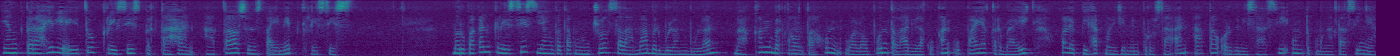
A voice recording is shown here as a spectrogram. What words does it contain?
Yang terakhir yaitu krisis bertahan atau sustained krisis. Merupakan krisis yang tetap muncul selama berbulan-bulan bahkan bertahun-tahun walaupun telah dilakukan upaya terbaik oleh pihak manajemen perusahaan atau organisasi untuk mengatasinya.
